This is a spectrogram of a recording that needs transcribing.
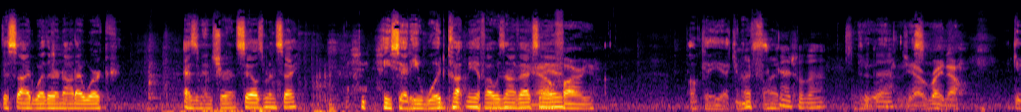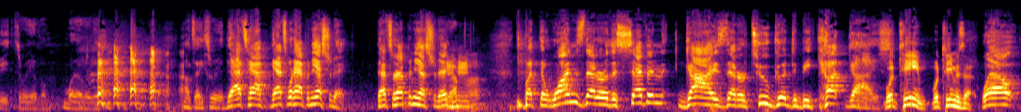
decide whether or not I work as an insurance salesman say? He said he would cut me if I was not vaccinated. I'll vaccinated. fire you. Okay, yeah. Can I find? Schedule that. Yeah, right now. Give me three of them, whatever. It is. I'll take three. That's hap- That's what happened yesterday. That's what happened yesterday. Uh-huh. But the ones that are the seven guys that are too good to be cut, guys. What team? What team is that? Well,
